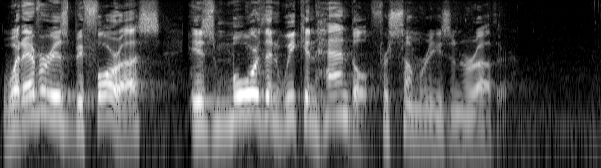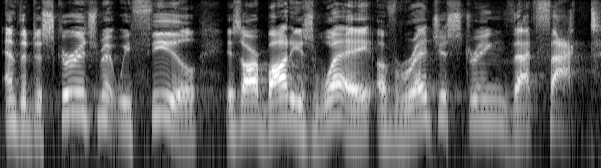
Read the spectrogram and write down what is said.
Whatever is before us is more than we can handle for some reason or other. And the discouragement we feel is our body's way of registering that fact.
